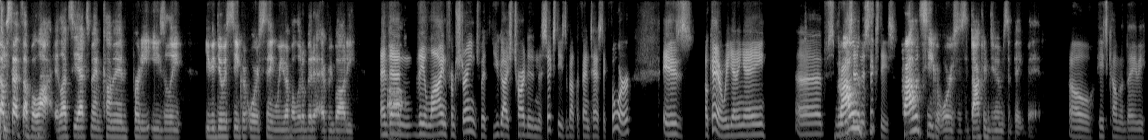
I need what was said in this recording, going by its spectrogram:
stuff sets up a lot. It lets the X Men come in pretty easily. You could do a Secret Wars thing where you have a little bit of everybody. And Uh, then the line from Strange with you guys charted in the 60s about the Fantastic Four is okay, are we getting a uh Problem set in the with- 60s? Problem with Secret Wars is that Doctor Doom's the big bad, Oh, he's coming, baby.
